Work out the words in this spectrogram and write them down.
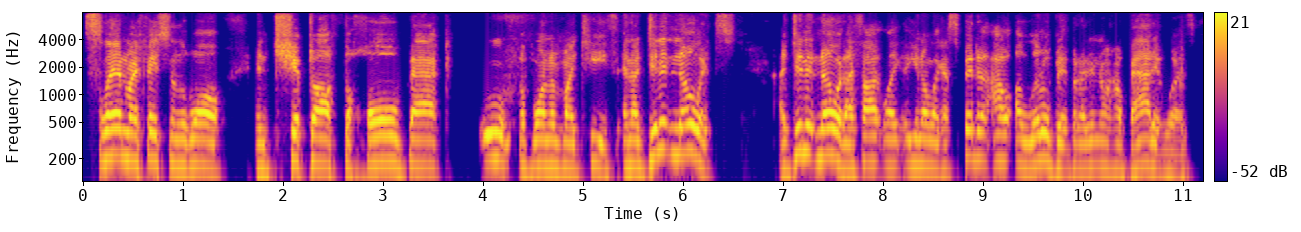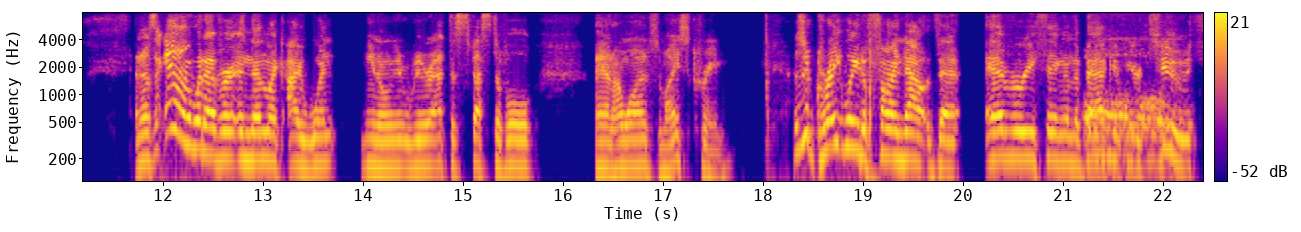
slammed my face in the wall and chipped off the whole back Oof. of one of my teeth and i didn't know it. I didn't know it. I thought like you know like i spit it out a little bit but i didn't know how bad it was. And i was like yeah whatever. And then like i went you know we were at this festival and i wanted some ice cream. This is a great way to find out that everything in the back of your Oh. tooth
